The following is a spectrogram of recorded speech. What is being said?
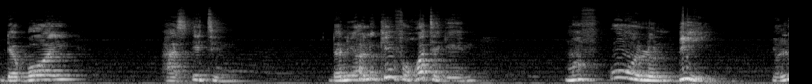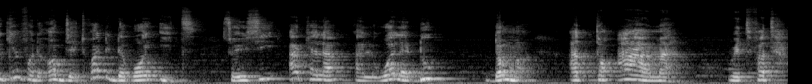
the boy has eaten. Then you are looking for what again? Maf'ulun bihi. You're looking for the object. What did the boy eat? So you see akala al waladu dhamma at ta'ama with fatah.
